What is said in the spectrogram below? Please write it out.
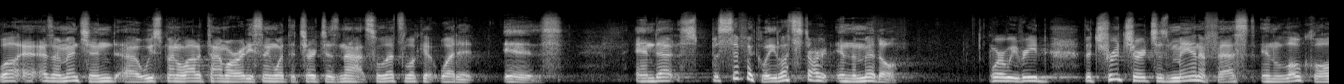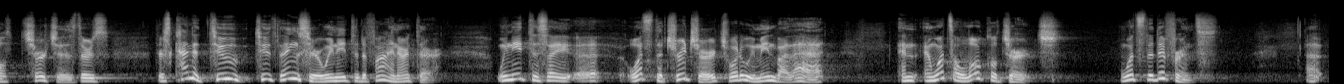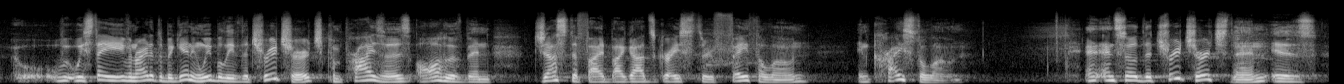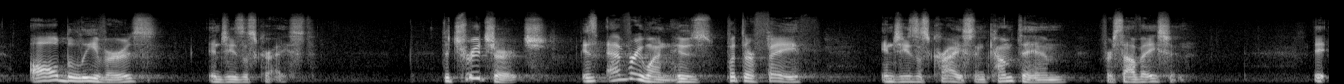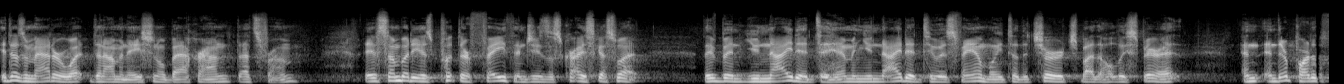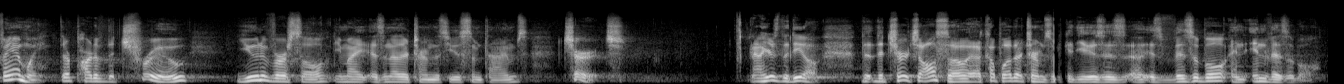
Well, as I mentioned, uh, we spent a lot of time already saying what the church is not, so let's look at what it is. And uh, specifically, let's start in the middle, where we read the true church is manifest in local churches. There's, there's kind of two, two things here we need to define, aren't there? we need to say, uh, what's the true church? What do we mean by that? And, and what's a local church? What's the difference? Uh, we stay even right at the beginning. We believe the true church comprises all who have been justified by God's grace through faith alone in Christ alone. And, and so the true church then is all believers in Jesus Christ. The true church is everyone who's put their faith in Jesus Christ and come to him for salvation. It, it doesn't matter what denominational background that's from. If somebody has put their faith in Jesus Christ, guess what? They've been united to him and united to his family, to the church by the Holy Spirit, and, and they're part of the family. They're part of the true, universal, you might, as another term that's used sometimes, church. Now, here's the deal the, the church also, a couple other terms we could use is, uh, is visible and invisible.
